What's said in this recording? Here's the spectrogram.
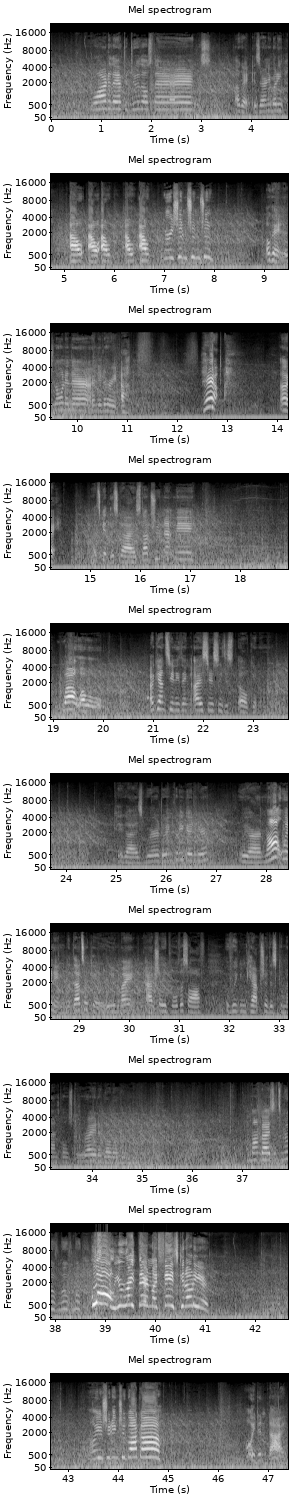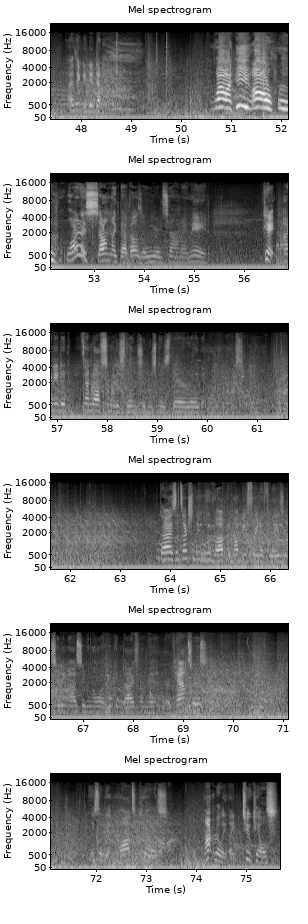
Why do they have to do those things? Okay, is there anybody? Ow, ow, ow, ow, ow. Hurry, shoot him, shoot him, shoot him. Okay, there's no one in there. I need to hurry. Ah. Yeah. Okay. Let's get this guy. Stop shooting at me. Wow, whoa, whoa, whoa. I can't see anything. I seriously just... Oh, okay. Okay, guys. We're doing pretty good here. We are not winning, but that's okay. We might actually pull this off if we can capture this command post right about over here. Come on, guys, let's move, move, move. Whoa, you're right there in my face. Get out of here. Oh, you're shooting Chewbacca. Oh, he didn't die. I think he did die. Wow, he, oh. Why did I sound like that? That was a weird sound I made. Okay, I need to fend off some of these stormtroopers because they're really getting on my nerves. Guys, let's actually move up and not be afraid of lasers hitting us, even though we can die from it and they're cancers. At least I'm getting lots of kills. Not really, like two kills.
